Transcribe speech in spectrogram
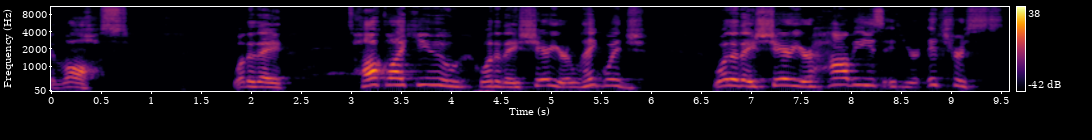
and lost. Whether they talk like you, whether they share your language, whether they share your hobbies and your interests,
